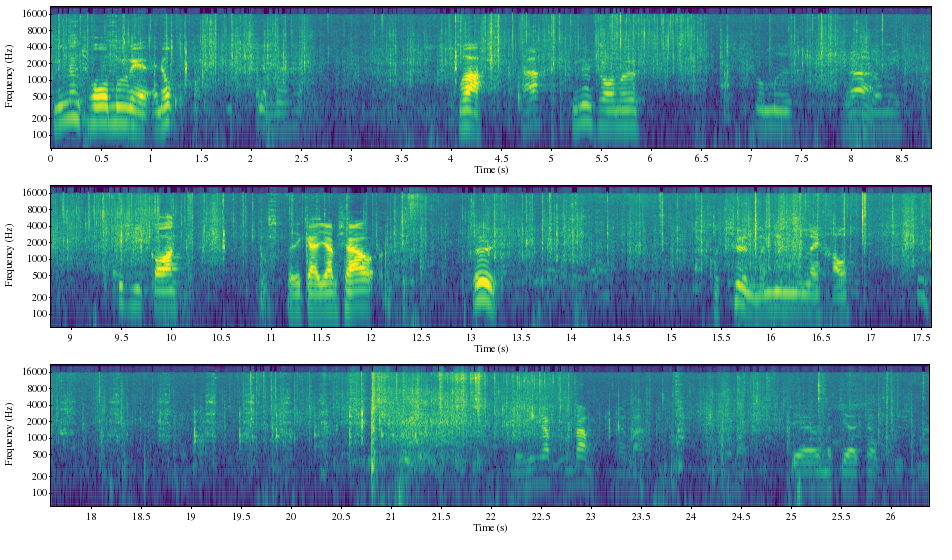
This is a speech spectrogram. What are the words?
จริงต้องโชว์มือไอ้นกว่าฮะจริงต้องโชว์มือโชว์มือโชว์มือ พิธีกรบรรยากาศยามเช้าเอ้ยสดชื่นเหมันยืนบนไหล่เขาเดี๋ยวยิงครับคุณตั้มเอามาเดี๋ยวมาเจอเจ้าอีกนะ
